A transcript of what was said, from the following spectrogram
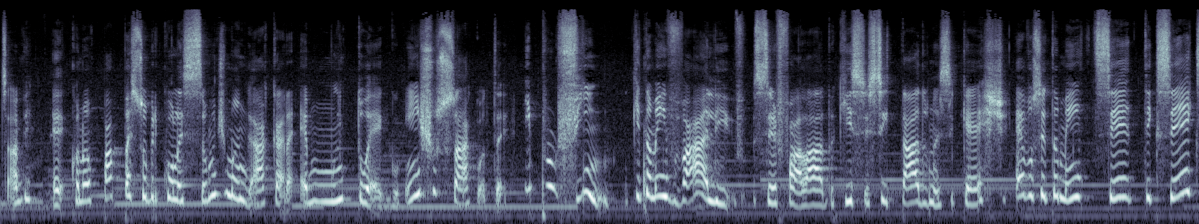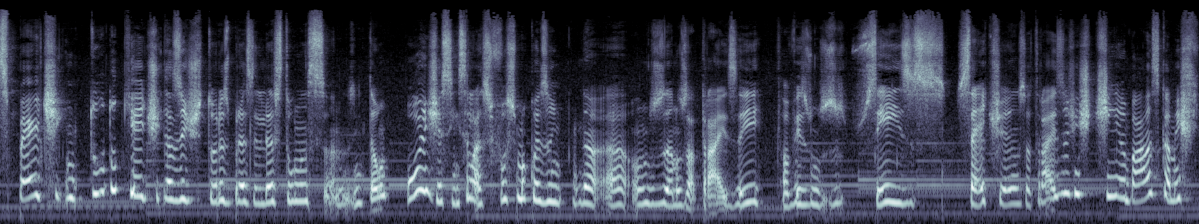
sabe? É, quando o papo é sobre coleção de mangá, cara, é muito ego. Enche o saco até. E por fim, que também vale ser falado aqui, ser citado nesse cast, é você também ser, ter que ser expert em tudo que as editoras brasileiras estão lançando. Então, hoje, assim, sei lá, se fosse uma coisa na, uns anos atrás aí, talvez uns seis, sete anos atrás, a gente tinha basicamente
